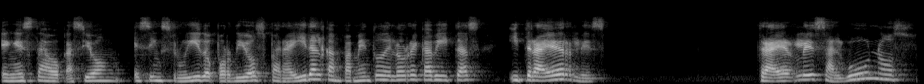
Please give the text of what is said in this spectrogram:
en esta ocasión es instruido por Dios para ir al campamento de los recabitas y traerles traerles algunos,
